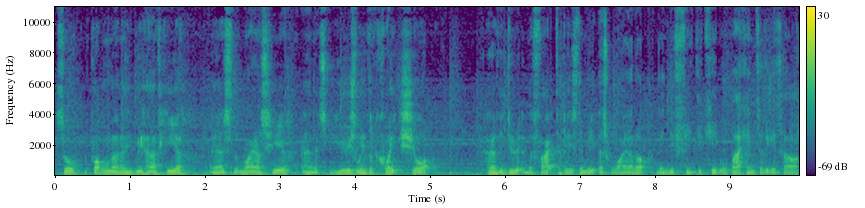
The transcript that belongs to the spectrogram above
So the problem that we have here is the wires here and it's usually they're quite short how they do it in the factory is they make this wire up, then they feed the cable back into the guitar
